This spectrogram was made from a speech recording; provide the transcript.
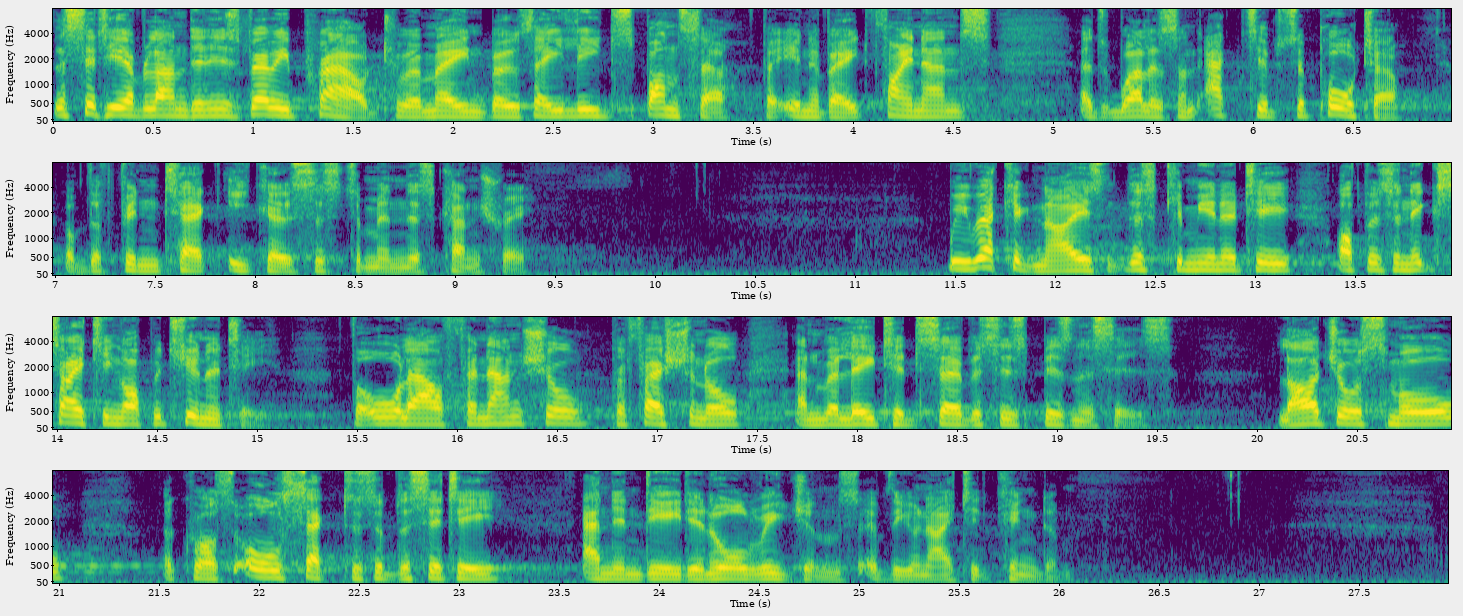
The City of London is very proud to remain both a lead sponsor for Innovate Finance as well as an active supporter of the fintech ecosystem in this country. We recognize that this community offers an exciting opportunity for all our financial, professional, and related services businesses, large or small, across all sectors of the city, and indeed in all regions of the United Kingdom.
